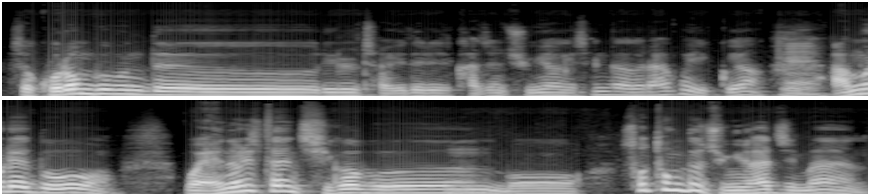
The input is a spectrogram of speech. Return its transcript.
그래서 그런 부분들을 저희들이 가장 중요하게 생각을 하고 있고요. 예. 아무래도 뭐 애널리스트라는 직업은 음. 뭐 소통도 중요하지만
